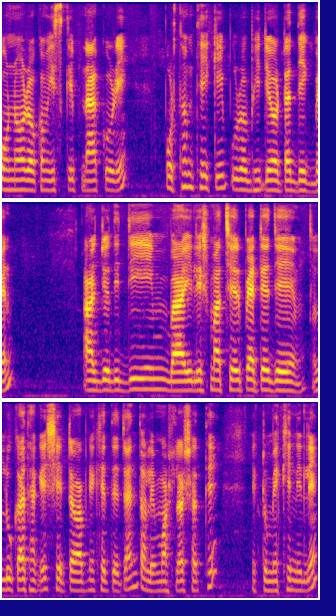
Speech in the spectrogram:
কোনো রকম স্কিপ না করে প্রথম থেকে পুরো ভিডিওটা দেখবেন। আর যদি ডিম বা ইলিশ মাছের পেটে যে লুকা থাকে, সেটাও আপনি খেতে চান, তাহলে মশলার সাথে একটু মেখে নিলে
